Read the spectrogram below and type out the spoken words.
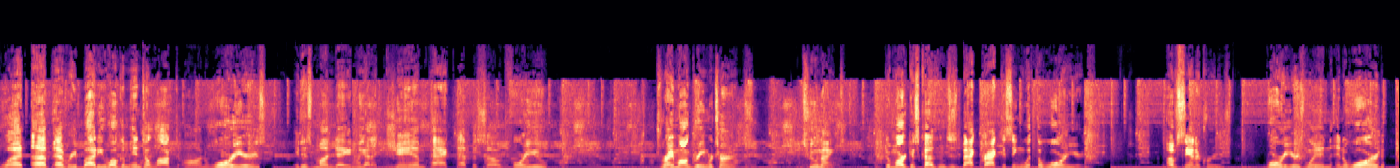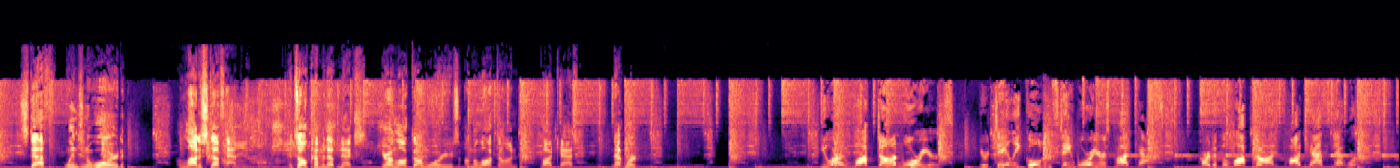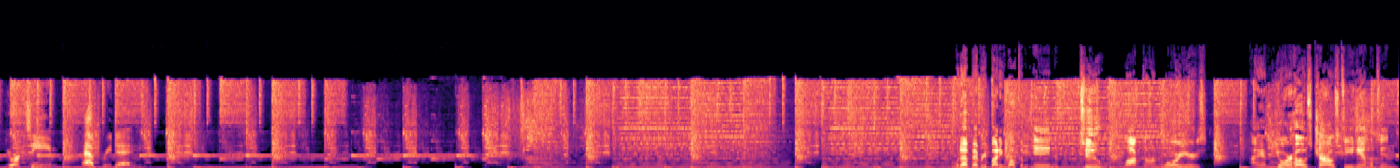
What up, everybody? Welcome into Locked On Warriors. It is Monday, and we got a jam packed episode for you. Draymond Green returns tonight. DeMarcus Cousins is back practicing with the Warriors of Santa Cruz. Warriors win an award. Steph wins an award. A lot of stuff happening. It's all coming up next here on Locked On Warriors on the Locked On Podcast Network. You are Locked On Warriors, your daily Golden State Warriors podcast, part of the Locked On Podcast Network. Your team every day. What up, everybody? Welcome in to Locked On Warriors. I am your host, Charles T. Hamilton.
